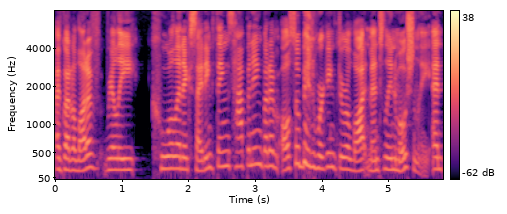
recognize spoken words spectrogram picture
I've got a lot of really cool and exciting things happening, but I've also been working through a lot mentally and emotionally. And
